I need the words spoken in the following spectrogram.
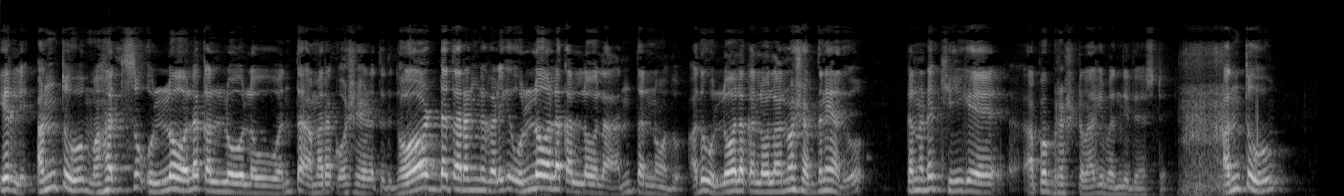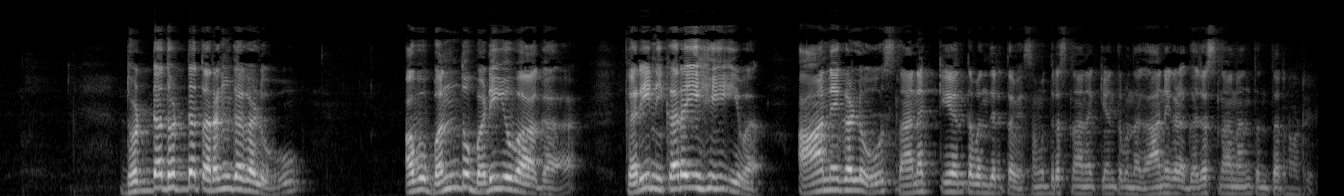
ಇರಲಿ, ಅಂತೂ ಮಹತ್ಸು ಉಲ್ಲೋಲ ಕಲ್ಲೋಲವು ಅಂತ ಅಮರಕೋಶ ಹೇಳುತ್ತದೆ. ದೊಡ್ಡ ತರಂಗಗಳಿಗೆ ಉಲ್ಲೋಲ ಕಲ್ಲೋಲ ಅಂತ ಅನ್ನೋದು ಅದು ಉಲ್ಲೋಲ ಕಲ್ಲೋಲ ಅನ್ನೋ ಶಬ್ದನೇ ಅದು. ಕನ್ನಡಕ್ಕೆ ಹೀಗೆ ಅಪಭ್ರಷ್ಟವಾಗಿ ಬಂದಿದೆ ಅಷ್ಟೆ. ಅಂತೂ ದೊಡ್ಡ ದೊಡ್ಡ ತರಂಗಗಳು ಅವು ಬಂದು ಬಡಿಯುವಾಗ ಕರಿ ನಿಕರೈಹಿ ಇವ. ಆನೆಗಳು ಸ್ನಾನಕ್ಕೆ ಅಂತ ಬಂದಿರ್ತವೆ. ಸಮುದ್ರ ಸ್ನಾನಕ್ಕೆ ಅಂತ ಬಂದಾಗ. ಆನೆಗಳ ಗಜ ಸ್ನಾನ ಅಂತ ಅಂತಾರೆ ನೋಡ್ರಿ.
